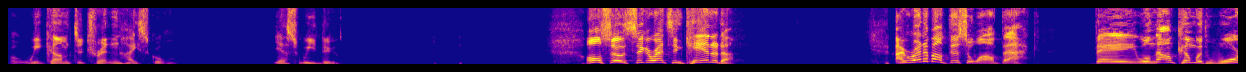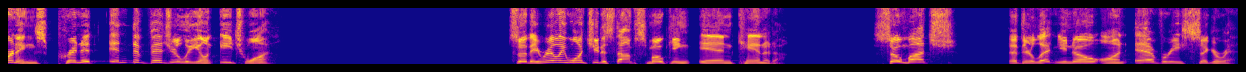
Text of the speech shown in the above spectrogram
But we come to Trenton High School. Yes, we do. Also, cigarettes in Canada. I read about this a while back. They will now come with warnings printed individually on each one. So they really want you to stop smoking in Canada. So much that they're letting you know on every cigarette.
